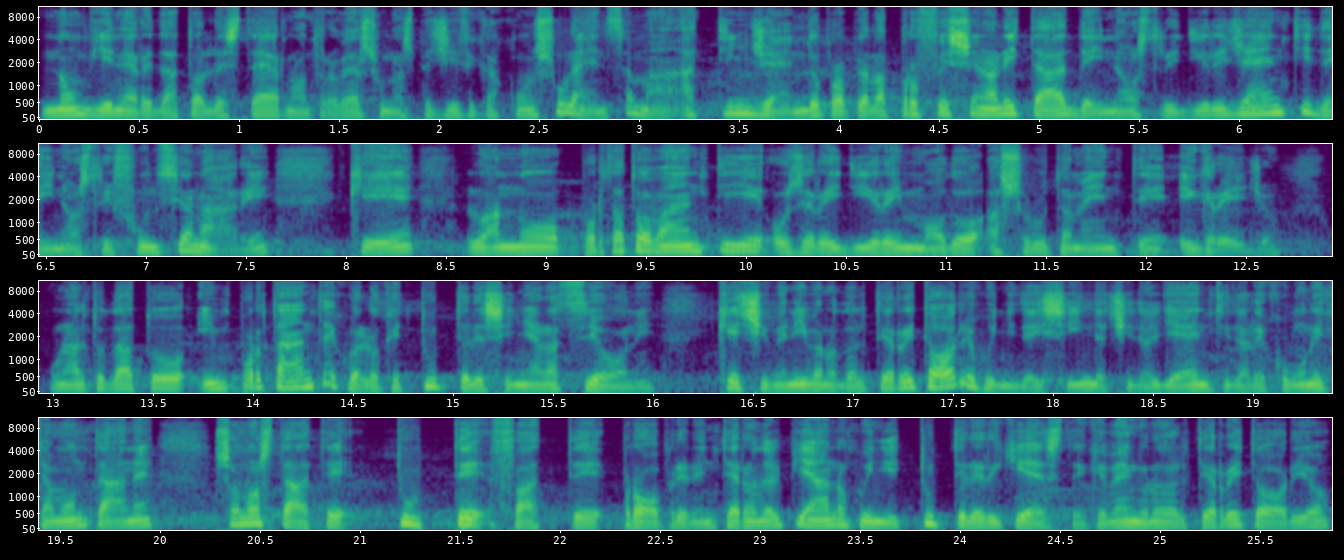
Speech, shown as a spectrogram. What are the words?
non viene redatto all'esterno attraverso una specifica consulenza ma attingendo proprio alla professionalità dei nostri dirigenti, dei nostri funzionari che lo hanno portato avanti oserei dire in modo assolutamente egregio. Un altro dato importante è quello che tutte le segnalazioni che ci venivano dal territorio, quindi dai sindaci, dagli enti, dalle comunità montane, sono state tutte fatte proprie all'interno del piano, quindi tutte le richieste che vengono dal territorio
